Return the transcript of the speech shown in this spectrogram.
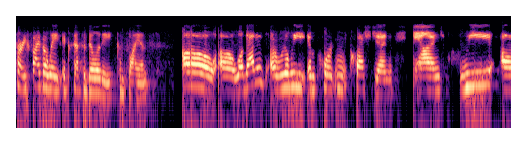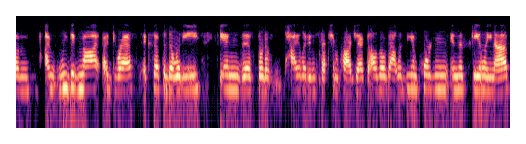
sorry, 508 accessibility compliance. Oh, oh, well that is a really important question, and we um, we did not address accessibility in this sort of pilot instruction project, although that would be important in the scaling up.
